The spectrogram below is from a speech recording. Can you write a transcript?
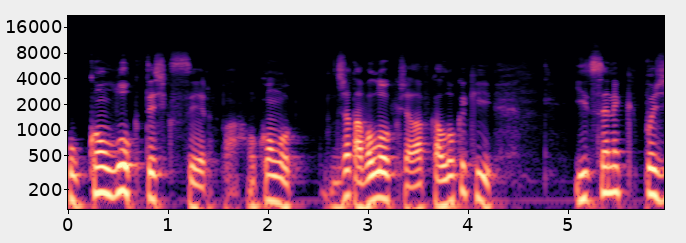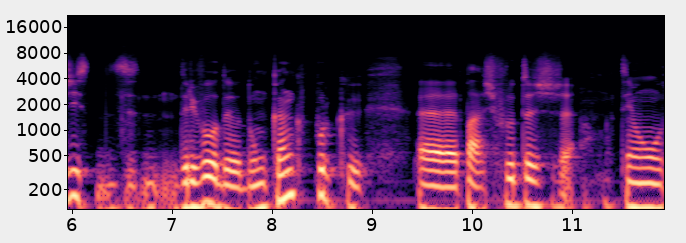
O quão louco tens que ser, pá. O quão louco. Já estava louco, já estava a ficar louco aqui. E a cena é que depois disso derivou de, de um cancro porque Uh, pá, as frutas tinham o,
